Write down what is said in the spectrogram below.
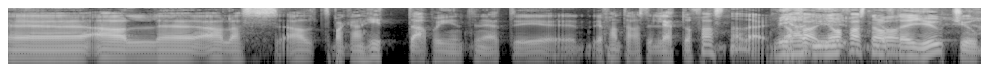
Eh, all, eh, allas, allt man kan hitta på internet, det är, det är fantastiskt lätt att fastna där. Jag, jag fastnar ofta i Youtube.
